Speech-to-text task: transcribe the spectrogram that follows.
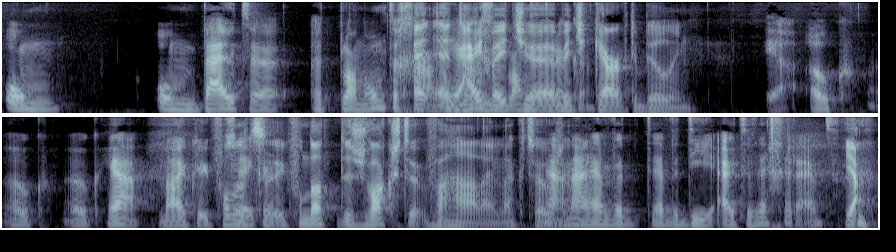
om, om buiten het plan om te gaan. En, eigen een beetje, een beetje character building. Ja, ook, ook, ook, ja. Maar ik, ik, vond het, ik vond dat de zwakste verhaallijn, laat ik het zo Ja, zeggen. nou hebben we, hebben we die uit de weg geruimd. Ja.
